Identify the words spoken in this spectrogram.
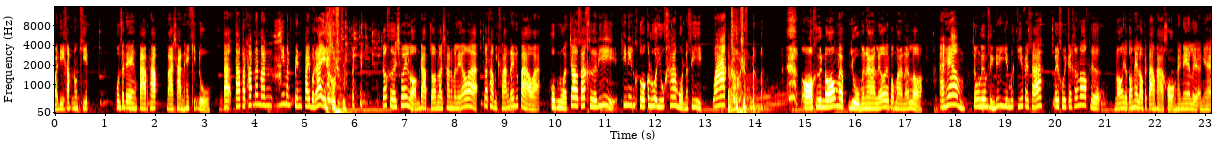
มาดีครับน้องคิด คุณแสดงตาประทับราชันให้คิดดู ตาตาประทับนั้นมันนี่มันเป็นไปบ่ได้เจ้าเคยช่วยหลอมดาบจอมราชันมาแล้วอะ เจ้าทำอีกครั้งได้หรือเปล่าอะ หุบหนวดเจ้าซะเคอรี่ ที่นี่ทุกตัวก็รู้อายุค่าหมดนะสิว้ากอ๋อคือน้องแบบอยู่มานานแล้วอะไรประมาณนั้นเหรออะแฮมจงลืมสิ่งที่ได้ยินเมื่อกี้ไปซะ ไปคุยกันข้างนอกเถอะ น้องจะต้องให้เราไปตามหาของให้แน่เลยอันเนี้ย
